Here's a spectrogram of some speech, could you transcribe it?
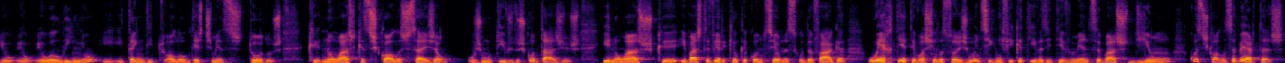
eu, eu, eu alinho e, e tenho dito ao longo destes meses todos que não acho que as escolas sejam os motivos dos contágios e não acho que, e basta ver aquilo que aconteceu na segunda vaga, o RT teve oscilações muito significativas e teve mentes abaixo de 1 com as escolas abertas.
